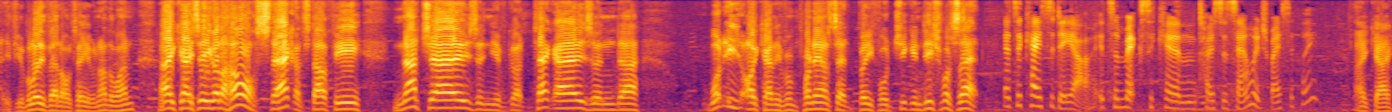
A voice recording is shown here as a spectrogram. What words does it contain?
If you believe that, I'll tell you another one. Okay, so you've got a whole stack of stuff here nachos, and you've got tacos, and uh, what is, I can't even pronounce that beef or chicken dish. What's that? It's a quesadilla. It's a Mexican toasted sandwich, basically. Okay,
